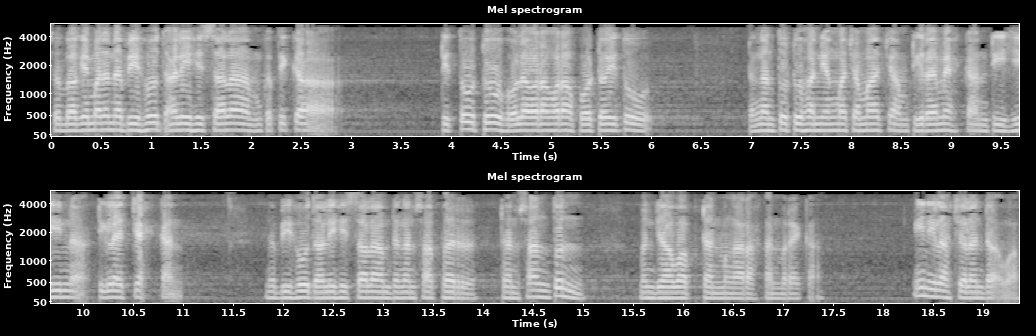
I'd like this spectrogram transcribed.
Sebagaimana Nabi Hud alaihi salam ketika dituduh oleh orang-orang bodoh itu dengan tuduhan yang macam-macam, diremehkan, dihina, dilecehkan. Nabi Hud alaihi salam dengan sabar dan santun menjawab dan mengarahkan mereka. Inilah jalan dakwah,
